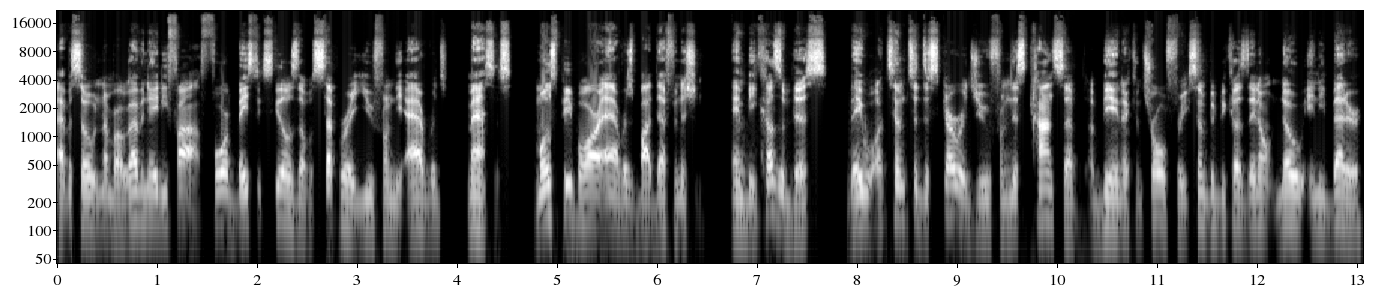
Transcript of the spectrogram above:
Episode number 1185, four basic skills that will separate you from the average masses. Most people are average by definition. And because of this, they will attempt to discourage you from this concept of being a control freak simply because they don't know any better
